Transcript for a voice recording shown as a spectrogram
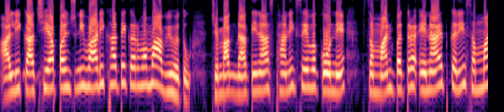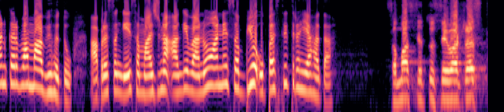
આલી કાછિયા પંચની વાડી ખાતે કરવામાં આવ્યું હતું, જેમાં જ્ઞાતિના સ્થાનિક સેવકોને સન્માનપત્ર એનાયત કરી સન્માન કરવામાં આવ્યું હતું. આ પ્રસંગે સમાજના આગેવાનો અને સભ્યો ઉપસ્થિત રહ્યા હતા. સમાજ સેતુ સેવા ટ્રસ્ટ,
